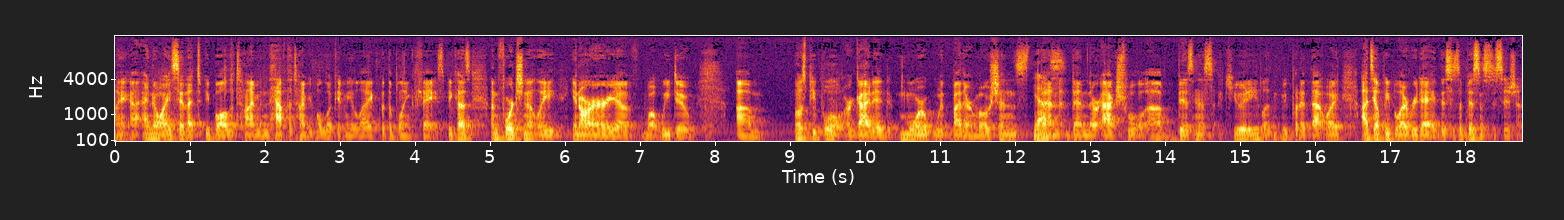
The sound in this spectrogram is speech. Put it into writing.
I, I know I say that to people all the time, and half the time people look at me like with a blank face. Because unfortunately, in our area of what we do, um, most people are guided more with, by their emotions yes. than, than their actual uh, business acuity. Let me put it that way. I tell people every day this is a business decision.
